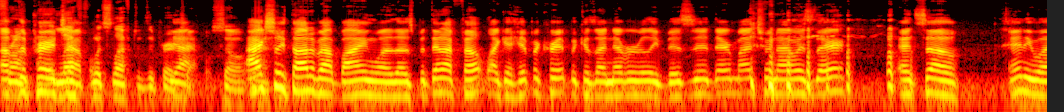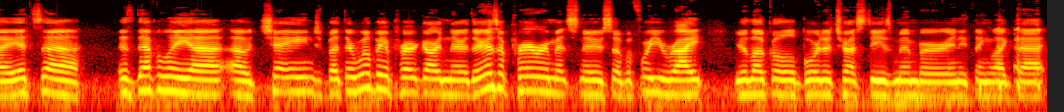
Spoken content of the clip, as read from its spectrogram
Of the uh, prayer left, chapel. What's left of the prayer Yeah. chapel. So I actually thought about buying one of those, but then I felt like a hypocrite because I never really visited there much when I was there, and so anyway, it's uh it's definitely a, a change, but there will be a prayer garden there. There is a prayer room at SNU, so before you write your local board of trustees member or anything like that,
